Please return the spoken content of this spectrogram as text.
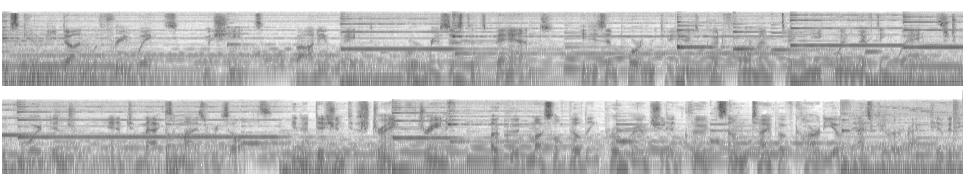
This can be done with free weights, machines, body weight, or resistance bands. It is important to use good form and technique when lifting weights to avoid injury and to maximize results. In addition to strength training, a good muscle building program should include some type of cardiovascular activity.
